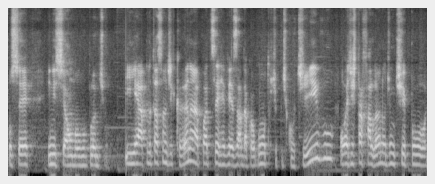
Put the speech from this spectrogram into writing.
você iniciar um novo plantio. E a plantação de cana pode ser revezada com algum outro tipo de cultivo? Ou a gente está falando de um tipo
